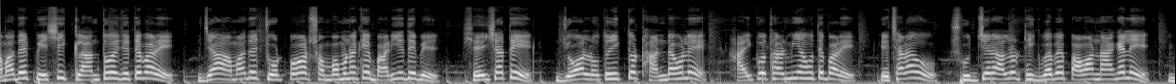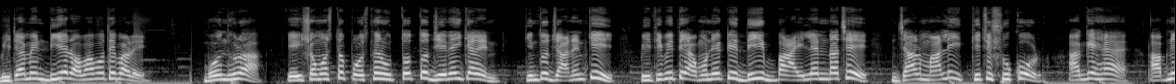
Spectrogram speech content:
আমাদের পেশি ক্লান্ত হয়ে যেতে পারে, যা আমাদের চোট পাওয়ার সম্ভাবনাকে বাড়িয়ে দেবে। সেই সাথে জল অতিরিক্ত ঠান্ডা হলে হাইপোথার্মিয়া হতে পারে। এছাড়াও সূর্যের আলো ঠিকভাবে পাওয়া না গেলে ভিটামিন ডি এর অভাব হতে পারে। বন্ধুরা, এই সমস্ত প্রশ্নের উত্তর তো জেনেই গেলেন, কিন্তু জানেন কি, পৃথিবীতে এমন একটি দ্বীপ বা আইল্যান্ড আছে, যার মালিক কিছু শুকর। আগে হ্যাঁ আপনি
